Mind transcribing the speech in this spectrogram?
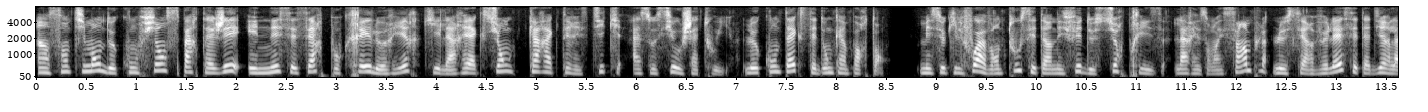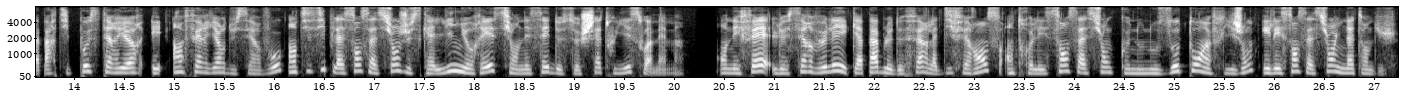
Un sentiment de confiance partagée est nécessaire pour créer le rire, qui est la réaction caractéristique associée aux chatouilles. Le contexte est donc important. Mais ce qu'il faut avant tout, c'est un effet de surprise. La raison est simple, le cervelet, c'est-à-dire la partie postérieure et inférieure du cerveau, anticipe la sensation jusqu'à l'ignorer si on essaye de se chatouiller soi-même. En effet, le cervelet est capable de faire la différence entre les sensations que nous nous auto-infligeons et les sensations inattendues.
